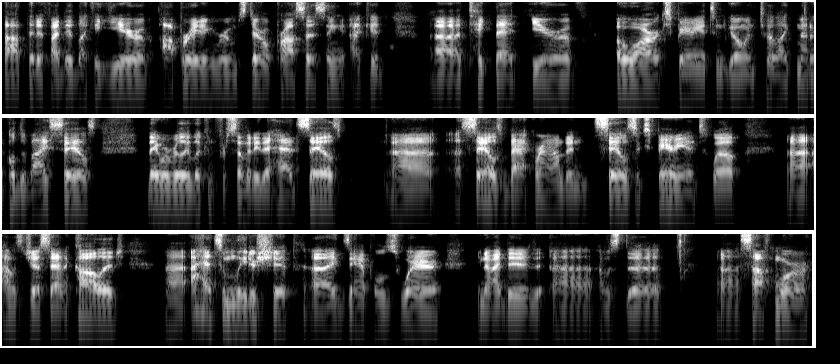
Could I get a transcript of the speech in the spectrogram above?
thought that if I did like a year of operating room sterile processing, I could uh, take that year of OR experience and go into like medical device sales. They were really looking for somebody that had sales uh, a sales background and sales experience. Well, uh, I was just out of college. Uh, I had some leadership uh, examples where, you know, I did, uh, I was the uh, sophomore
